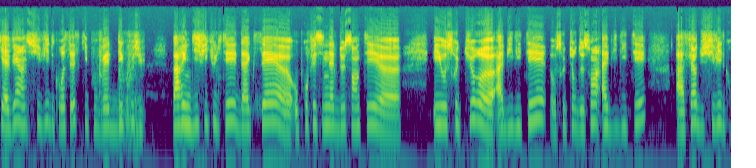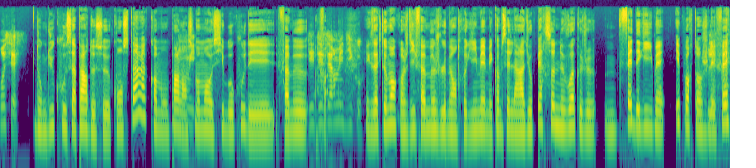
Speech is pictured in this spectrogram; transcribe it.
qui avaient un suivi de grossesse qui pouvait être décousu par une difficulté d'accès euh, aux professionnels de santé euh, et aux structures euh, habilitées, aux structures de soins habilitées à faire du suivi de grossesse. Donc du coup, ça part de ce constat, comme on parle en ce moment aussi beaucoup des fameux... Des déserts médicaux. Exactement, quand je dis fameux, je le mets entre guillemets, mais comme c'est de la radio, personne ne voit que je fais des guillemets, et pourtant je l'ai fait.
